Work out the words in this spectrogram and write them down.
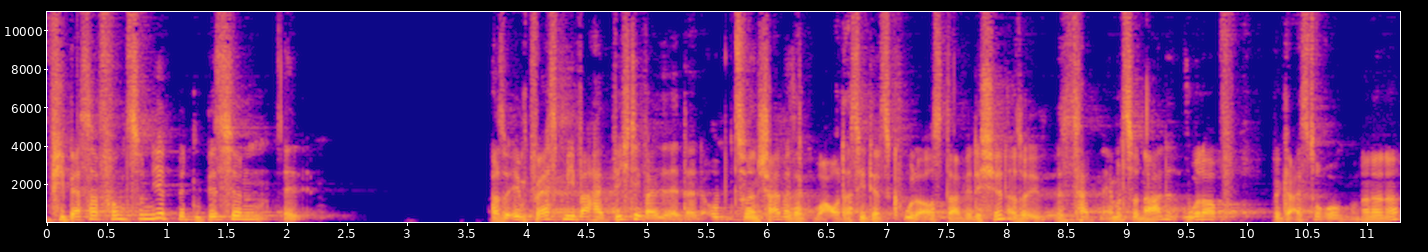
viel besser funktioniert mit ein bisschen, äh, also Impress Me war halt wichtig, weil äh, um zu entscheiden, man sagt, wow, das sieht jetzt cool aus, da will ich hin. Also es ist halt ein emotionaler Urlaub, Begeisterung. Ne, ne, ne.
